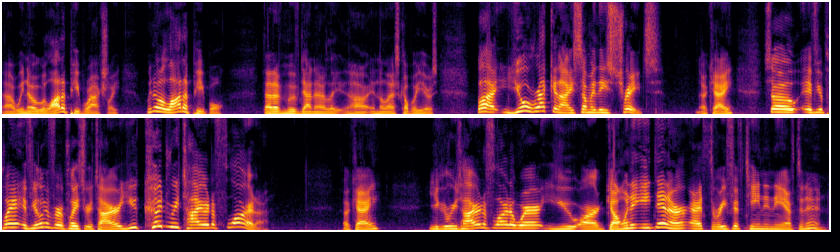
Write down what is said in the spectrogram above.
Uh, we know a lot of people actually. We know a lot of people that have moved down there late, uh, in the last couple of years. But you'll recognize some of these traits. Okay, so if you're plan- if you're looking for a place to retire, you could retire to Florida. Okay, you can retire to Florida where you are going to eat dinner at 3:15 in the afternoon.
